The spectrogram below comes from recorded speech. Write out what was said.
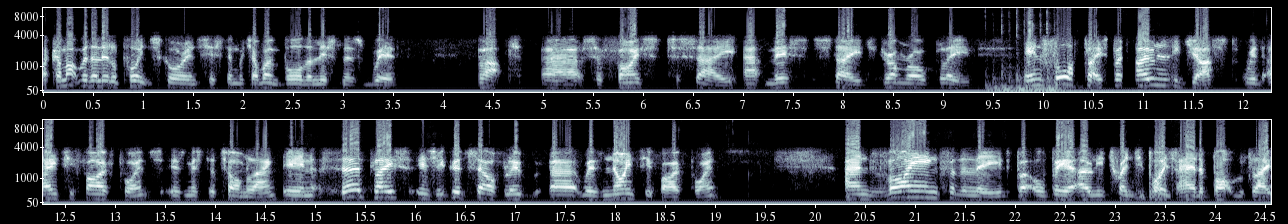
I come up with a little point scoring system, which I won't bore the listeners with, but uh, suffice to say, at this stage, drum roll please. In fourth place, but only just with 85 points, is Mr. Tom Lang. In third place is your good self, Luke, uh, with 95 points and vying for the lead, but albeit only 20 points ahead of bottom place,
